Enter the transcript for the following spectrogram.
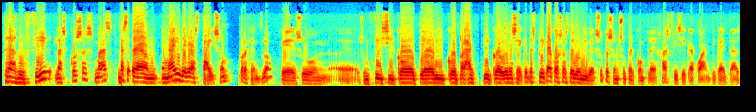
traducir las cosas más... Um, Neil deGrasse Tyson, por ejemplo, que es un, eh, es un físico teórico, práctico, yo qué sé, que te explica cosas del universo que son súper complejas, física cuántica y tal.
